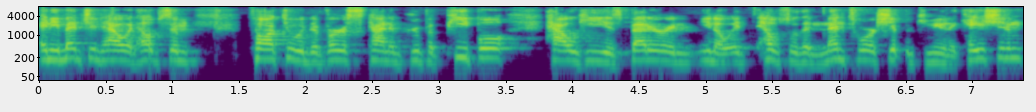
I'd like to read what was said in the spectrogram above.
And he mentioned how it helps him talk to a diverse kind of group of people, how he is better and, you know, it helps with mentorship and communication.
